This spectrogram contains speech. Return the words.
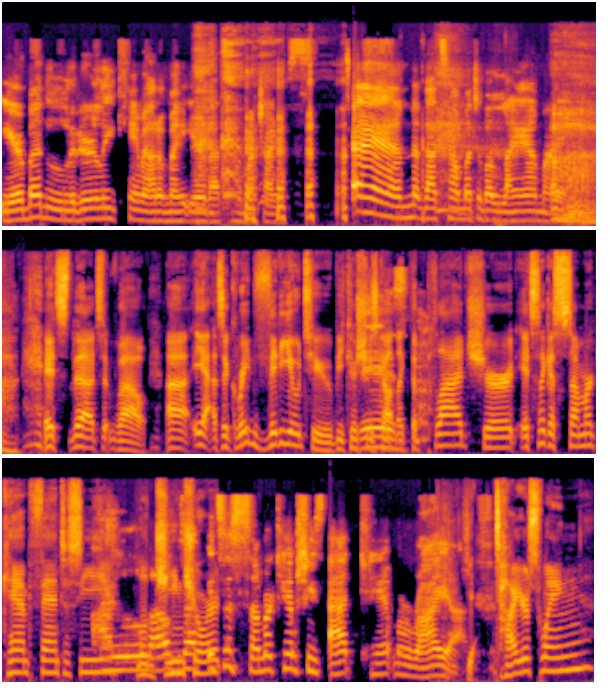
earbud literally came out of my ear. That's how much I stand. That's how much of a lamb I am. Ah, it's that wow. Uh, yeah, it's a great video too because she's got like the plaid shirt. It's like a summer camp fantasy, I little jean that. short, It's a summer camp. She's at Camp Mariah. yeah, tire swing.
